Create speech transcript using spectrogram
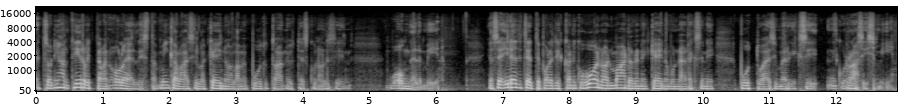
että se on ihan hirvittävän oleellista, minkälaisilla keinoilla me puututaan yhteiskunnallisiin ongelmiin. Ja se identiteettipolitiikka on niin kuin huonoin mahdollinen keino mun nähdäkseni puuttua esimerkiksi niin kuin rasismiin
